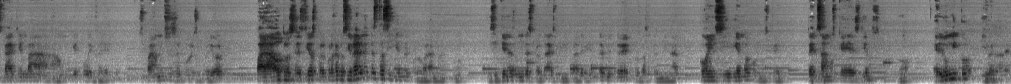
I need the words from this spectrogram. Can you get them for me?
pues cada quien va a un tiempo diferente. Pues para muchos es el poder superior, para otros es Dios, pero por ejemplo, si realmente estás siguiendo el programa, y si tienes un despertar espiritual, evidentemente pues vas a terminar coincidiendo con los que pensamos que es Dios, ¿no? El único y verdadero.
